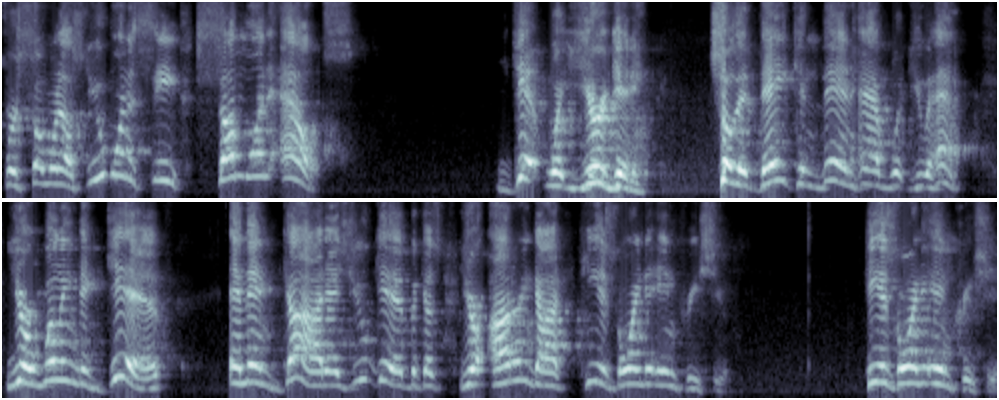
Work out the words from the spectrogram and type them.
for someone else. You want to see someone else get what you're getting so that they can then have what you have. You're willing to give, and then God, as you give, because you're honoring God, He is going to increase you. He is going to increase you.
